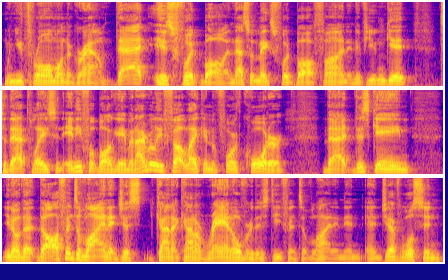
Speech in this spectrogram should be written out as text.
when you throw him on the ground. That is football, and that's what makes football fun. And if you can get to that place in any football game, and I really felt like in the fourth quarter that this game, you know, the the offensive line had just kind of kind of ran over this defensive line, and, and and Jeff Wilson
